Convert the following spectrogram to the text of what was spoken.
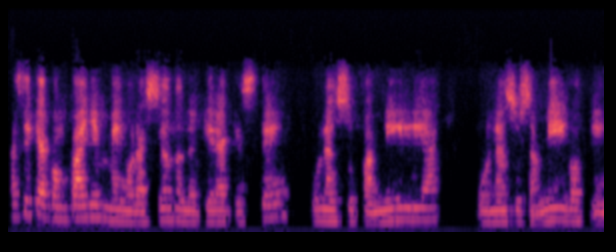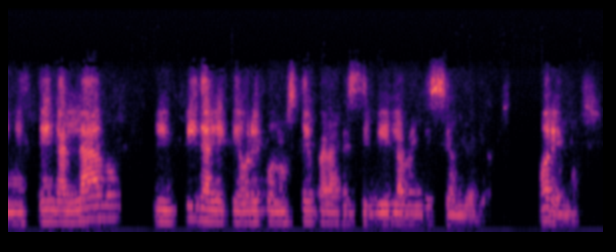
Así que acompáñenme en oración donde quiera que estén, unan su familia, unan sus amigos, quien estén al lado y pídale que ore con usted para recibir la bendición de Dios. Oremos.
